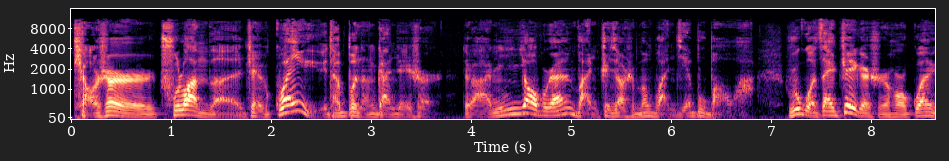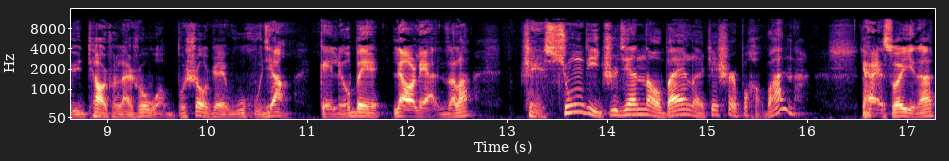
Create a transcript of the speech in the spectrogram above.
挑事儿出乱子，这个关羽他不能干这事儿，对吧？你要不然晚，这叫什么晚节不保啊？如果在这个时候关羽跳出来说我不受这五虎将，给刘备撂脸子了，这兄弟之间闹掰了，这事儿不好办呐。哎，所以呢，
